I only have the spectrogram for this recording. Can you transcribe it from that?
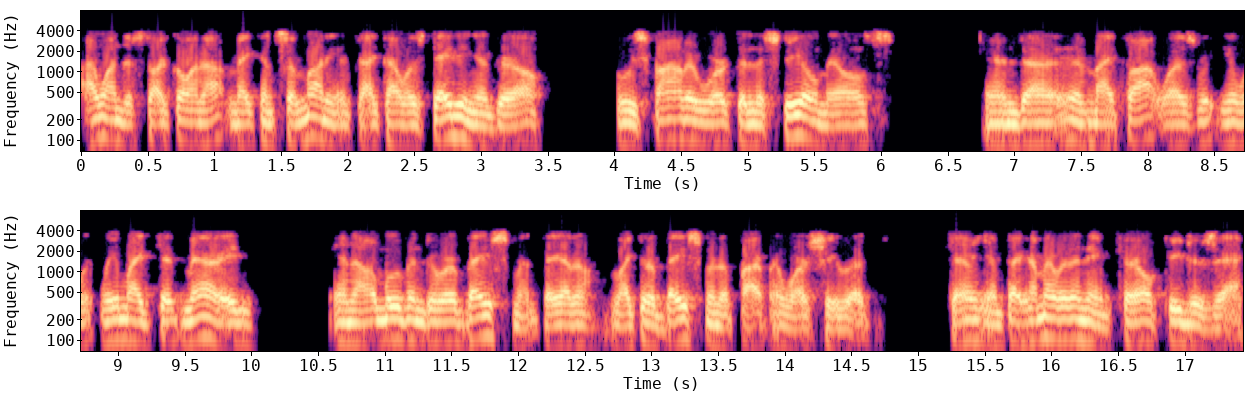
I wanted to start going out and making some money. In fact, I was dating a girl whose father worked in the steel mills, and, uh, and my thought was, you know, we might get married, and I'll move into her basement. They had a like a basement apartment where she lived. Carol, in fact, I remember the name Carol Peterzak.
